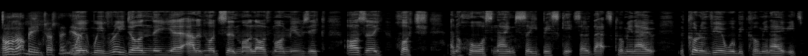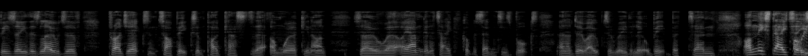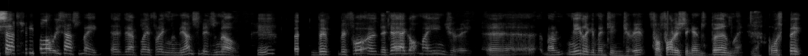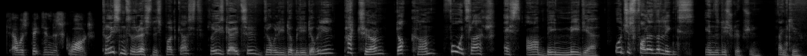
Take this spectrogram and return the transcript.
oh, that'll be interesting. Yeah. We, we've redone the uh, Alan Hudson, My Life, My Music, Ozzy, Hutch, and a horse named Seabiscuit. So that's coming out. The Curran View will be coming out. It's busy. There's loads of projects and topics and podcasts that I'm working on. So uh, I am going to take a couple of 70s books and I do hope to read a little bit. But um, on this day, always ask, people always ask me, uh, did I play for England? The answer is no. Hmm? But be, before uh, the day I got my injury, uh, my knee ligament injury for Forest against Burnley, Yeah. I was picked. I was picked in the squad. To listen to the rest of this podcast, please go to www.patreon.com forward slash SRB Media or just follow the links in the description. Thank you.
